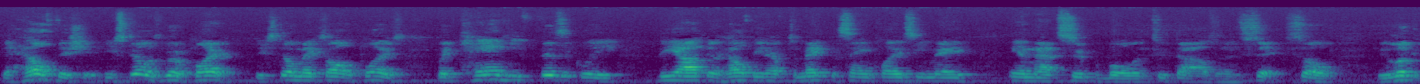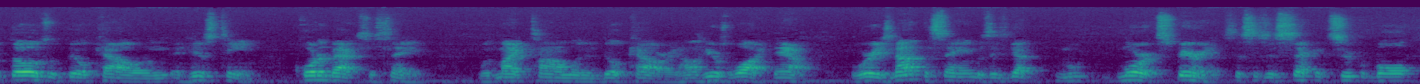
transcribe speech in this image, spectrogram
the health issue, he's still as good a player. He still makes all the plays. But can he physically be out there healthy enough to make the same plays he made in that Super Bowl in 2006. So you look at those with Bill Cowher and, his team. Quarterback's the same with Mike Tomlin and Bill Cowher. And here's why. Now, where he's not the same is he's got more experience. This is his second Super Bowl.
